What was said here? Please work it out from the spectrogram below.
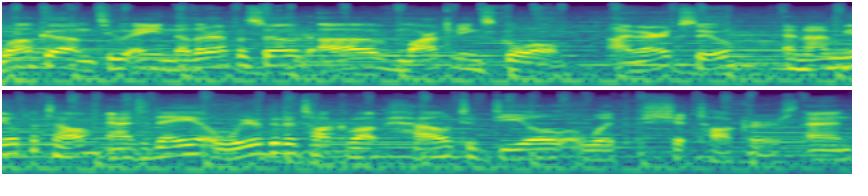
Welcome to another episode of Marketing School. I'm Eric Siu. And I'm Neil Patel. And today we're going to talk about how to deal with shit talkers. And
